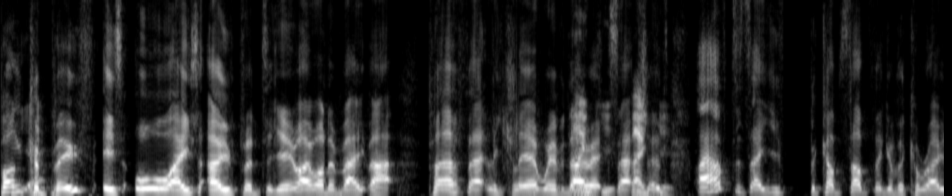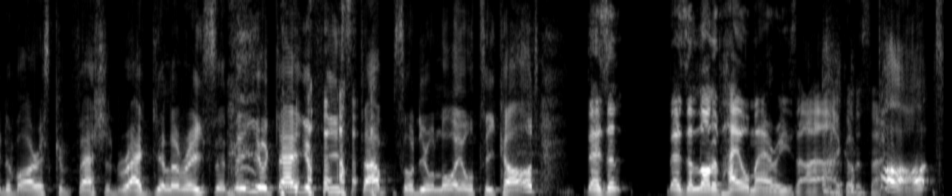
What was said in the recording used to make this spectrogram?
bunker yeah. booth is always open to you. I want to make that perfectly clear with no Thank exceptions. I have to say, you've become something of a coronavirus confession regular recently. You're getting a few stamps on your loyalty card. There's a there's a lot of hail marys. I, I gotta say, but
